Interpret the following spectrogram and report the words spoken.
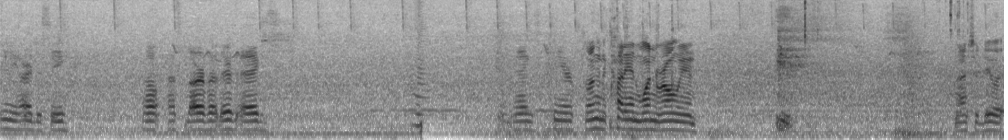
Really hard to see. Oh, that's larva, there's eggs. And eggs here. So I'm going to cut in one row in. that should do it.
